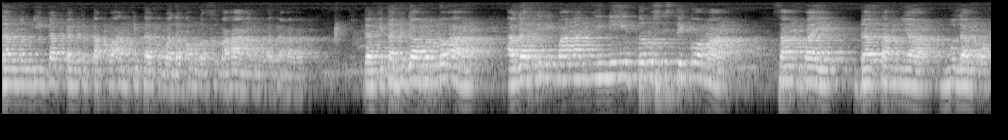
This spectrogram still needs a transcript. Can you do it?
dan meningkatkan ketakwaan kita kepada Allah Subhanahu wa taala. Dan kita juga berdoa agar keimanan ini terus istiqomah sampai datangnya bulan Ramadan.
